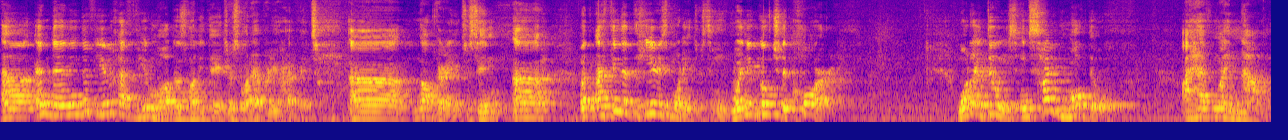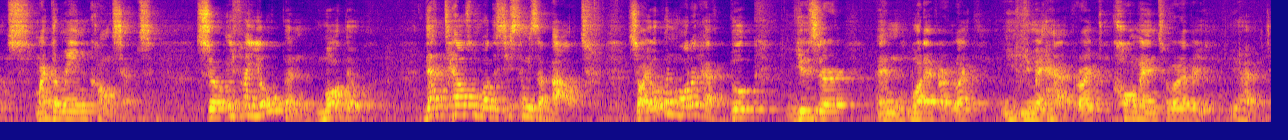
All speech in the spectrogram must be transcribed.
Uh, and then in the view, you have view models, validators, whatever you have it. Uh, not very interesting. Uh, but I think that here is more interesting. When you go to the core, what I do is inside model, I have my nouns, my domain concepts. So if I open model, that tells me what the system is about. So I open model, have book, user, and whatever, like you, may have, right? Comment or whatever you have it.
